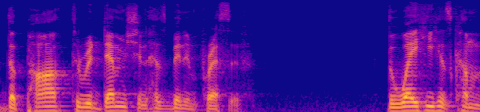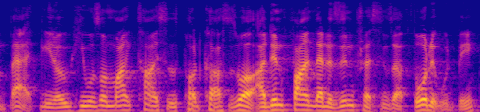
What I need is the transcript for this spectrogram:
the path to redemption has been impressive. The way he has come back, you know, he was on Mike Tyson's podcast as well. I didn't find that as interesting as I thought it would be.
